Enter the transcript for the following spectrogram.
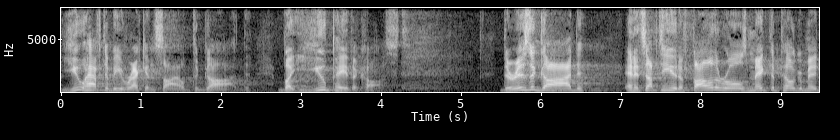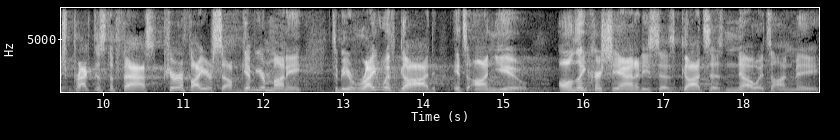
you have to be reconciled to God, but you pay the cost. There is a God, and it's up to you to follow the rules, make the pilgrimage, practice the fast, purify yourself, give your money to be right with God. It's on you. Only Christianity says, God says, no, it's on me.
